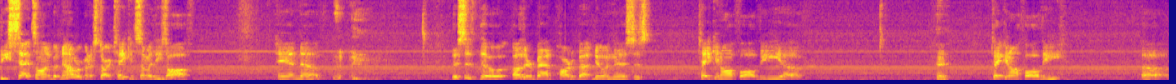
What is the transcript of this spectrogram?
these sets on, but now we're gonna start taking some of these off. And uh, this is the other bad part about doing this is taking off all the uh, taking off all the uh,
